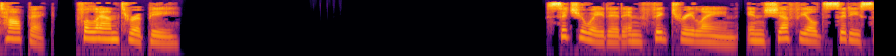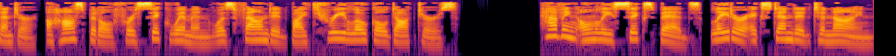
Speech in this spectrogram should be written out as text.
Topic: Philanthropy Situated in Figtree Lane, in Sheffield city centre, a hospital for sick women was founded by three local doctors. Having only six beds, later extended to nine,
